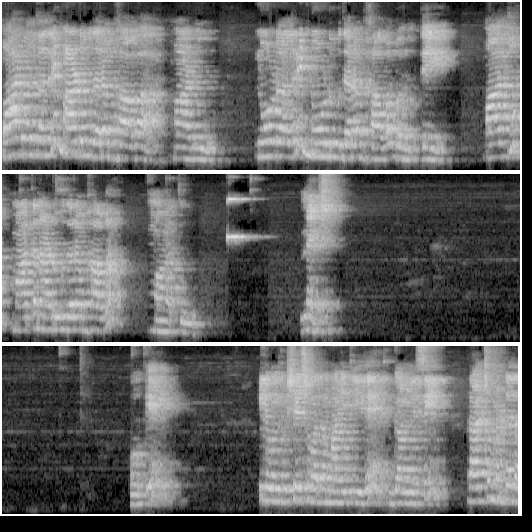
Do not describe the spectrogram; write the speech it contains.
ಮಾಡು ಅಂತಂದ್ರೆ ಮಾಡುವುದರ ಭಾವ, ಮಾಡು. ನೋಡು ಅಂದ್ರೆ ನೋಡುವುದರ ಭಾವ ಬರುತ್ತೆ. ಮಾತು ಮಾತನಾಡುವುದರ ಭಾವ, ಮಾತು. ನೆಕ್ಸ್ಟ್ ಓಕೆ ಇಲ್ಲಿ ಒಂದು ವಿಶೇಷವಾದ ಮಾಹಿತಿ ಇದೆ. ಗಮನಿಸಿ. ರಾಜ್ಯ ಮಟ್ಟದ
